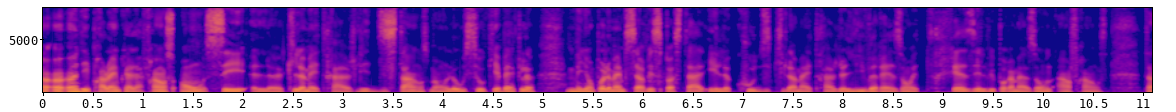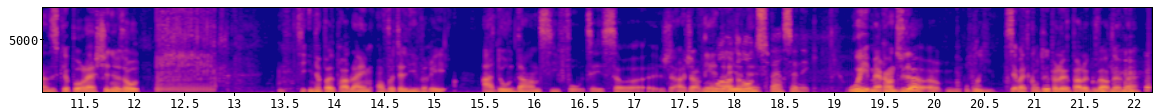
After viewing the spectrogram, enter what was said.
un, des problèmes que la France a, c'est le kilométrage, les distances. Mais on l'a aussi au Québec, là, mais ils n'ont pas le même service postal et le coût du kilométrage de livraison est très élevé pour Amazon en France. Tandis que pour la Chine, eux autres, il n'y a pas de problème, on va te livrer à dos d'âne s'il faut. Ça, j'en j'en Ou reviendrai. en drone mais- supersonique. oui, mais rendu là, euh, oui, ça va être compté par le, par le gouvernement.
